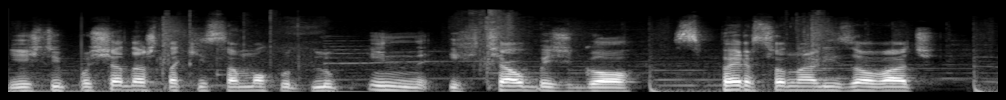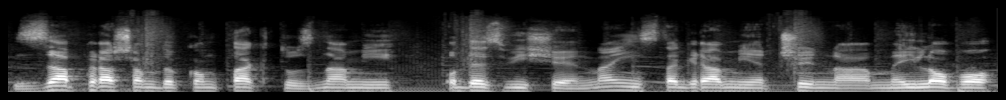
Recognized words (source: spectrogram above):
Jeśli posiadasz taki samochód lub inny i chciałbyś go spersonalizować, zapraszam do kontaktu z nami. Odezwij się na Instagramie czy na mailowo,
